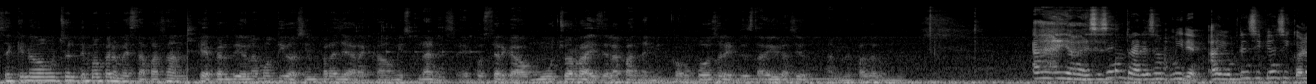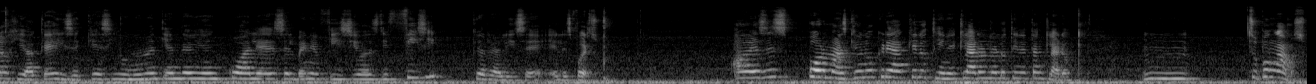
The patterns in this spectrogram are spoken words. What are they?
Sé que no va mucho el tema, pero me está pasando que he perdido la motivación para llevar a cabo mis planes. He postergado mucho a raíz de la pandemia. ¿Cómo puedo salir de esta vibración? A mí me pasa lo mismo. Ay, a veces encontrar esa... Miren, hay un principio en psicología que dice que si uno no entiende bien cuál es el beneficio, es difícil que realice el esfuerzo. A veces, por más que uno crea que lo tiene claro, no lo tiene tan claro. Mm, supongamos,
